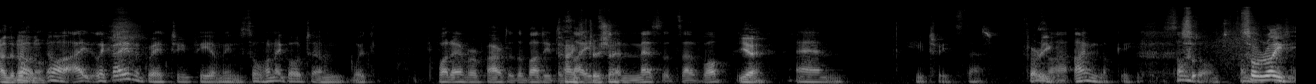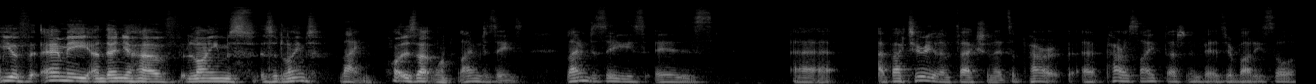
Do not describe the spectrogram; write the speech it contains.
And they don't know. No, I like I have a great GP. I mean, so when I go to him with whatever part of the body decides Tricia. to mess itself up, Yeah, um, he treats that. Very So I, I'm lucky. Some So- don't. Some So don't. right, you've ME and then you have Lyme's. Is it Lyme's? Lyme. What is that one? Lyme disease. Lyme disease is uh, a bacterial infection. It's a, par- a parasite that invades your body. So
